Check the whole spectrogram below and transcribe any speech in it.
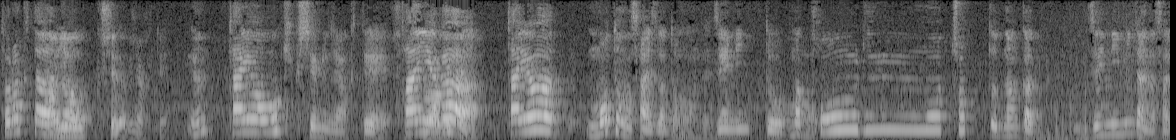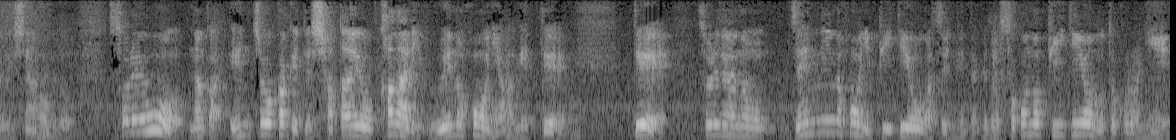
トラクタータイヤを大のきくしてるだけじゃなくて？うん？タイヤを大きくしてるんじゃなくてタイヤがタイヤは元のサイズだと思うんだよ前輪と、うん。まあ、後輪もちょっとなんか前輪みたいなサイズにしてあるんだけど、それをなんか延長かけて車体をかなり上の方に上げて、でそれであの前輪の方に PTO がついてるんだけどそこの PTO のところに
